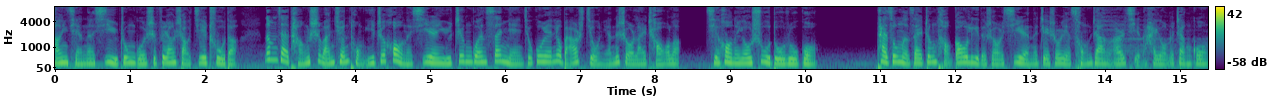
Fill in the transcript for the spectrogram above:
唐以前呢，西与中国是非常少接触的。那么在唐氏完全统一之后呢，西人于贞观三年，就公元六百二十九年的时候来朝了。其后呢，又数度入贡。太宗呢在征讨高丽的时候，西人呢这时候也从战了，而且呢还有了战功。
